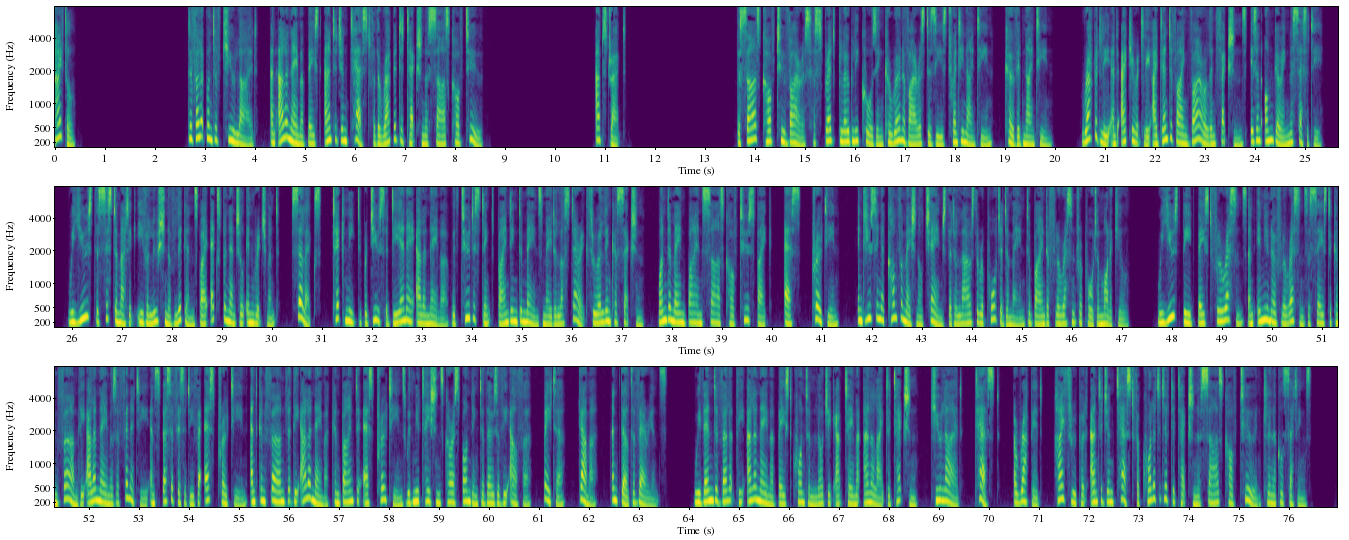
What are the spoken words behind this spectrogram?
Title Development of Q-LAAD, an allonamer based antigen test for the rapid detection of SARS CoV 2. Abstract The SARS CoV 2 virus has spread globally, causing coronavirus disease 2019, COVID 19. Rapidly and accurately identifying viral infections is an ongoing necessity. We used the systematic evolution of ligands by exponential enrichment, SELEX, technique to produce a DNA allonamer with two distinct binding domains made allosteric through a linker section. One domain binds SARS CoV 2 spike, S, protein, inducing a conformational change that allows the reporter domain to bind a fluorescent reporter molecule. We used bead based fluorescence and immunofluorescence assays to confirm the allonamer's affinity and specificity for S protein and confirmed that the allonamer can bind to S proteins with mutations corresponding to those of the alpha, beta, gamma, and delta variants. We then developed the allonamer based quantum logic aptamer analyte detection Q-LAAD, test, a rapid, high throughput antigen test for qualitative detection of SARS CoV 2 in clinical settings.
